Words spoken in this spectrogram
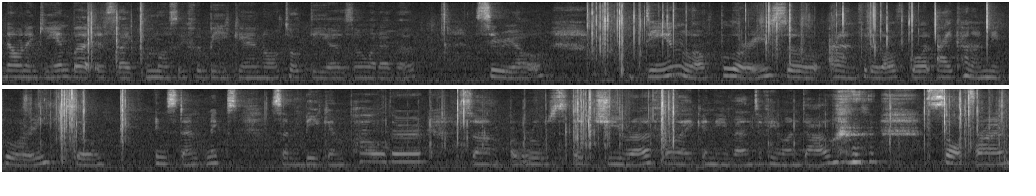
now and again, but it's like mostly for bacon or tortillas or whatever. Cereal. Dean love puree so and for the love of God I cannot make puree so instant mix some bacon powder some roasted jeera for like an event if you want dal saffron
